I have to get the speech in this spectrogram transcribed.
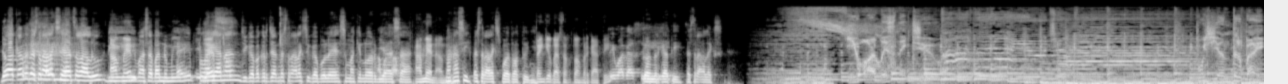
Doa kami Pastor Alex sehat selalu di Amin. masa pandemi ini. You, Pelayanan juga pekerjaan Pastor Alex juga boleh semakin luar biasa. Amin, amin. Makasih Pastor Alex buat waktunya. Thank you Pastor Tuhan berkati. Terima kasih. Tuhan berkati Pastor Alex. You are listening to. Pujian terbaik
